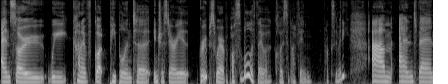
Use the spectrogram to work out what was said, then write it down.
and so we kind of got people into interest area groups wherever possible if they were close enough in proximity. Um, and then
